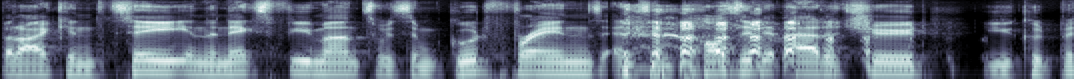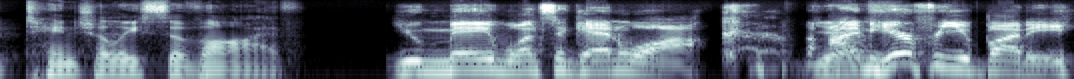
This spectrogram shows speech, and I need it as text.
but I can see in the next few months with some good friends and some positive attitude, you could potentially survive. You may once again walk. Yes. I'm here for you, buddy.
